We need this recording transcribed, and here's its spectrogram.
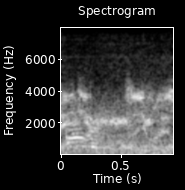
Занимаюсь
